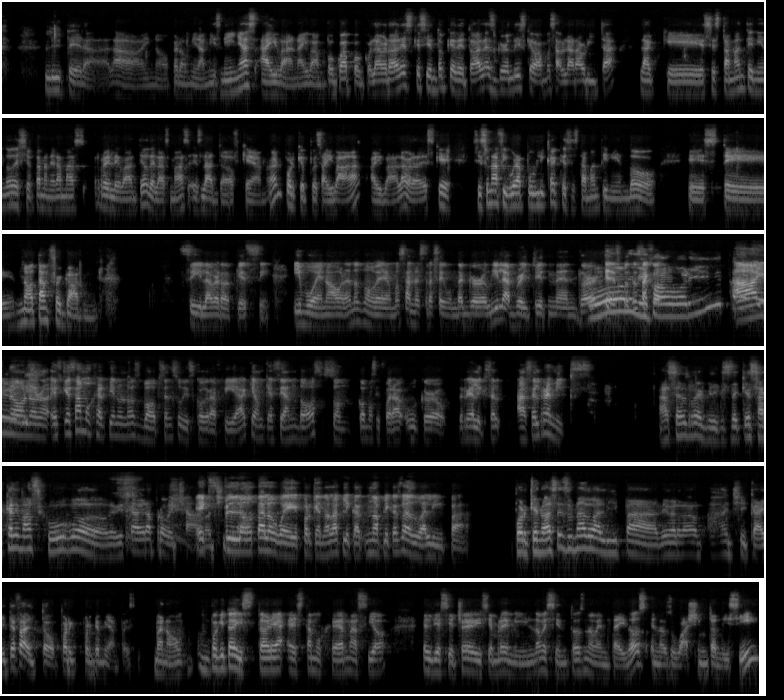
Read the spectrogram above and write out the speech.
Literal, ay no, pero mira, mis niñas ahí van, ahí van, poco a poco. La verdad es que siento que de todas las girlies que vamos a hablar ahorita, la que se está manteniendo de cierta manera más relevante o de las más es la Dove Cameron, porque pues ahí va, ahí va. La verdad es que sí es una figura pública que se está manteniendo, este, no tan forgotten. Sí, la verdad que sí. Y bueno, ahora nos moveremos a nuestra segunda girlie, la Bridget Mendler. ¡Oh, mi favorita! Ay, no, no, no. Es que esa mujer tiene unos bobs en su discografía que aunque sean dos, son como si fuera, uh, girl, Realix hace el remix hace el remix, de que sácale más jugo, debiste haber aprovechado. Explótalo, güey, porque no, la aplicas, no aplicas la dualipa. Porque no haces una dualipa, de verdad. Ay, chica, ahí te faltó. Porque, porque mira, pues, bueno, un poquito de historia. Esta mujer nació el 18 de diciembre de 1992 en los Washington, D.C.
